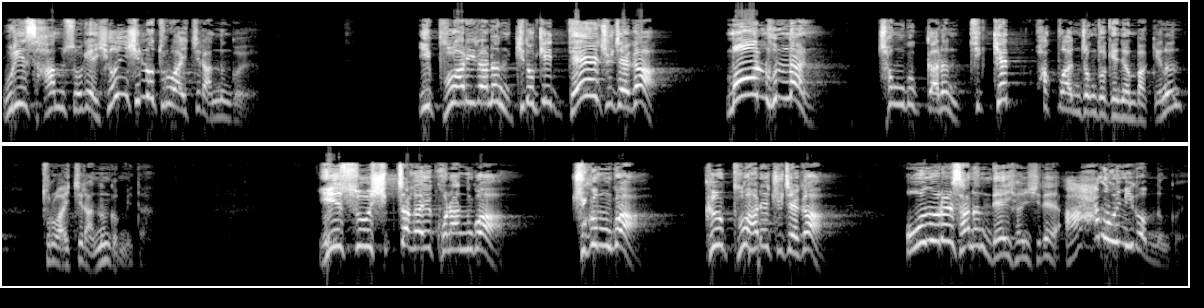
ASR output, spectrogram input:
우리 삶 속에 현실로 들어와 있질 않는 거예요. 이 부활이라는 기독교 대주제가 먼 훗날 천국 가는 티켓 확보한 정도 개념밖에는 들어와 있질 않는 겁니다. 예수 십자가의 고난과 죽음과 그 부활의 주제가 오늘을 사는 내 현실에 아무 의미가 없는 거예요.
